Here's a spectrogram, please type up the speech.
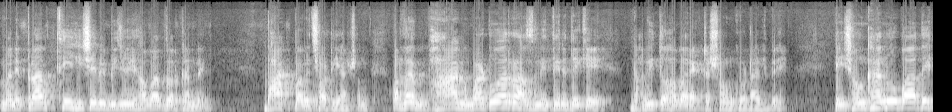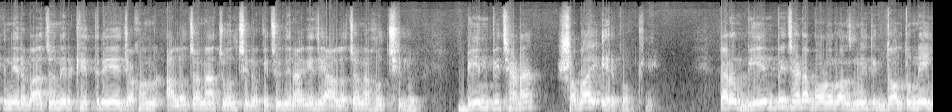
মানে প্রার্থী হিসেবে বিজয়ী হওয়ার দরকার নেই। ভাগ পাবে ছটি আসন। অর্থাৎ ভাগ বাটোয়ার রাজনীতির দিকে ধাবিত হবার একটা সংকট আসবে। এই সংখ্যানুপাতিক নির্বাচনের ক্ষেত্রে যখন আলোচনা চলছিল, কিছুদিন আগে যে আলোচনা হচ্ছিল, বিএনপি ছাড়া সবাই এর পক্ষে। কারণ বিএনপি ছাড়া বড় রাজনৈতিক দল তো নেই।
